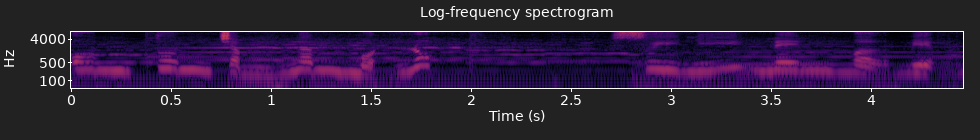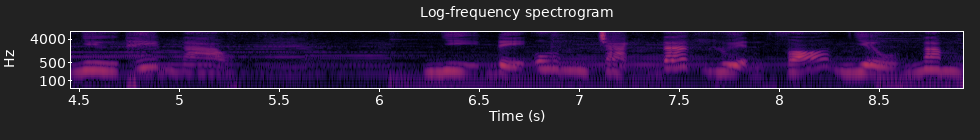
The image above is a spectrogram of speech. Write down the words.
Ôn tuân trầm ngâm một lúc. Suy nghĩ nên mở miệng như thế nào? Nhị để ôn trạch đã luyện võ nhiều năm.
